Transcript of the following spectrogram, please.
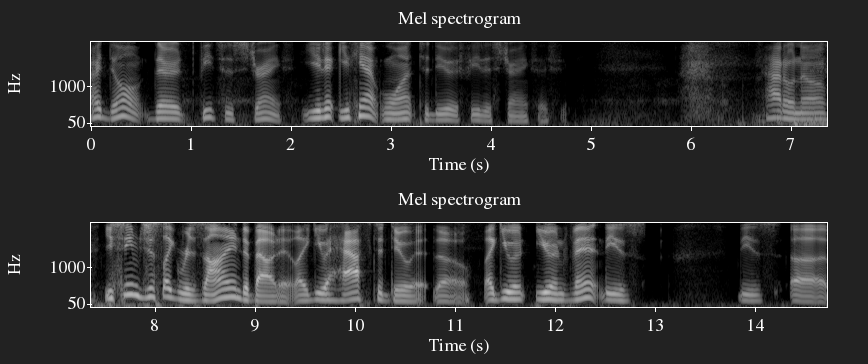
I don't. They're feats of strength. You you can't want to do a feat of strength. I see. I don't know. You seem just like resigned about it. Like you have to do it though. Like you you invent these these uh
